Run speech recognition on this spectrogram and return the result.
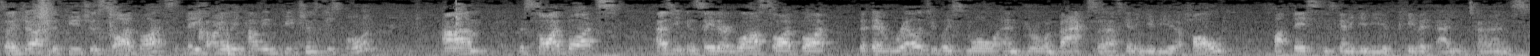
So just the Futures side bites. These only come in Futures, this board. Um, the side bites as you can see, they're a glass side bite, but they're relatively small and drawn back, so that's going to give you a hold, but this is going to give you a pivot at your turns.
